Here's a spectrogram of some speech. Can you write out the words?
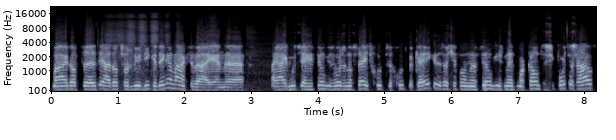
Maar dat, uh, ja, dat soort ludieke dingen maakten wij. En uh, nou ja, ik moet zeggen, filmpjes worden nog steeds goed, goed bekeken. Dus als je van filmpjes met markante supporters houdt,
